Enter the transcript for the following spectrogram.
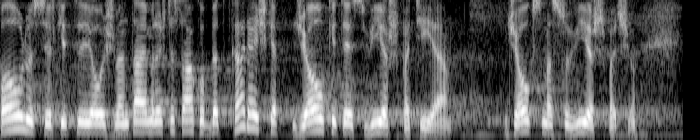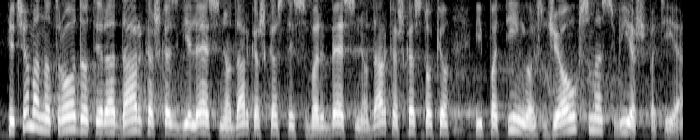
Paulius ir kiti jau šventajame rašte sako, bet ką reiškia džiaukitės viešpatyje? Džiaugsmas su viešpačiu. Ir čia, man atrodo, tai yra dar kažkas gilesnio, dar kažkas tai svarbesnio, dar kažkas tokio ypatingos - džiaugsmas viešpatyje.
